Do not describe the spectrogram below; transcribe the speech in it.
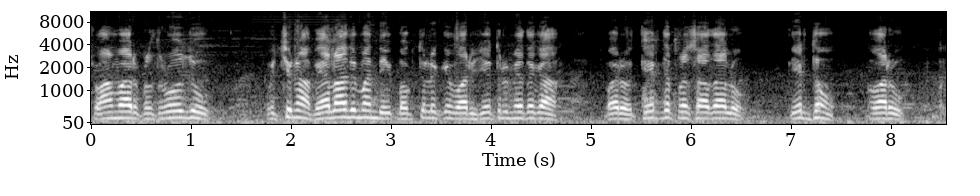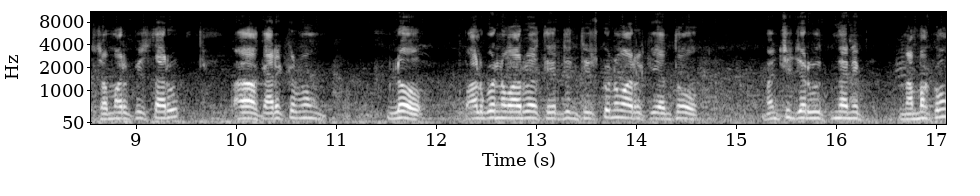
స్వామివారు ప్రతిరోజు వచ్చిన వేలాది మంది భక్తులకి వారి చేతుల మీదుగా వారు తీర్థ ప్రసాదాలు తీర్థం వారు సమర్పిస్తారు. ఆ కార్యక్రమంలో పాల్గొన్న వారు ఆ తీర్థం తీసుకున్న వారికి ఎంతో మంచి జరుగుతుందని నమ్మకం.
